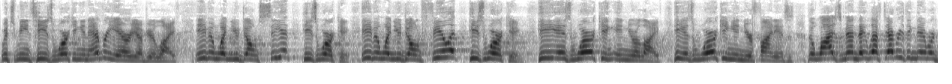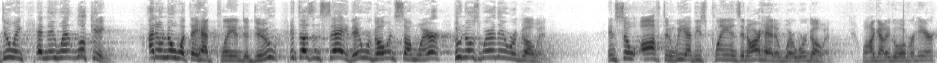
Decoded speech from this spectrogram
which means He's working in every area of your life. Even when you don't see it, He's working. Even when you don't feel it, He's working. He is working in your life, He is working in your finances. The wise men, they left everything they were doing and they went looking. I don't know what they had planned to do. It doesn't say. They were going somewhere. Who knows where they were going? And so often we have these plans in our head of where we're going. Well, I got to go over here,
